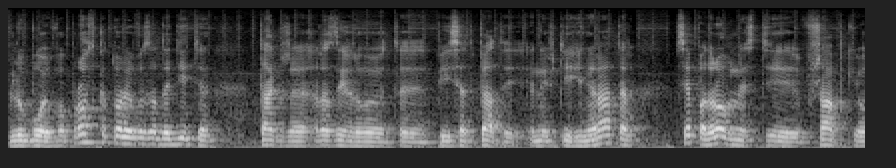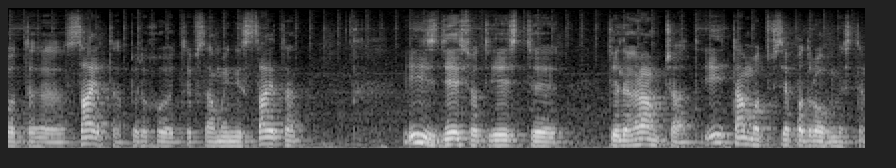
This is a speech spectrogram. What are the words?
любой вопрос, который вы зададите. Также разыгрывают 55-й э, NFT генератор. Все подробности в шапке от сайта, переходите в самый низ сайта. И здесь вот есть телеграм-чат. И там вот все подробности.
